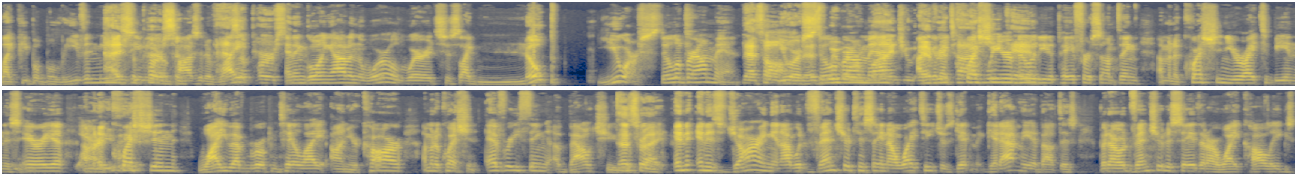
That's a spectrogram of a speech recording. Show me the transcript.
like people believe in me and As see a me in a person. positive As a person. and then going out in the world where it's just like, nope, you are still a brown man. That's all. You are That's- still a brown man. remind You I'm going to question your can. ability to pay for something. I'm going to question your right to be in this area. Why I'm going you to here? question why you have a broken taillight on your car. I'm going to question everything about you. That's right. and and it's jarring. And I would venture to say now, white teachers get get at me about this, but I would venture to say that our white colleagues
